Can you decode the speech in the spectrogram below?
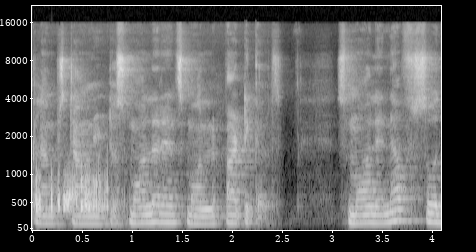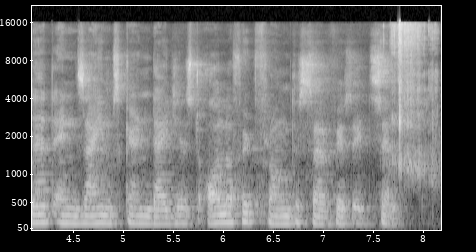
clumps down into smaller and smaller particles. Small enough so that enzymes can digest all of it from the surface itself.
